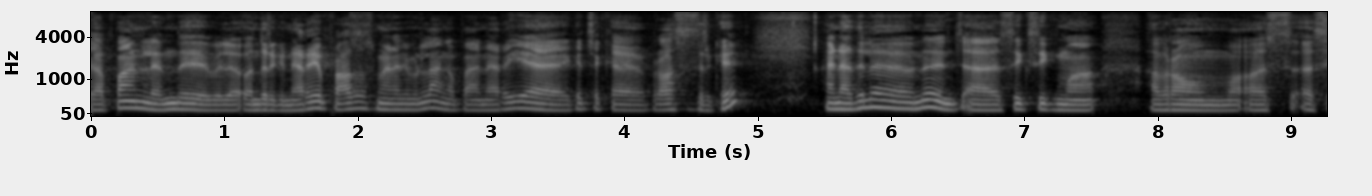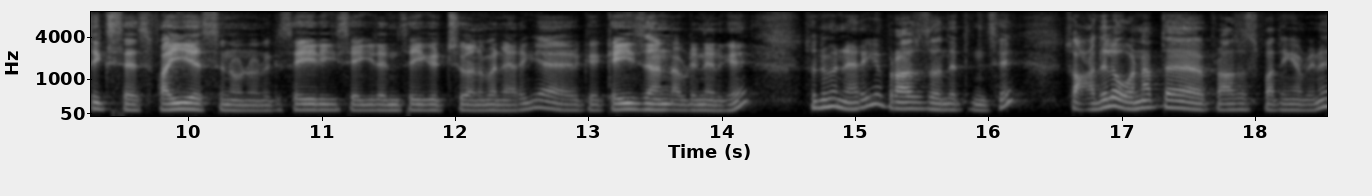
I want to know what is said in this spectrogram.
ஜப்பான்லேருந்து வந்திருக்கு. நிறைய ப்ராசஸ் மேனேஜ்மெண்ட்டில் அங்கே இப்போ நிறைய எக்கச்சக்க ப்ராசஸ் இருக்குது அண்ட் அதில் வந்து சிக்ஸ் சிக்மா அப்புறம் சிக்ஸ் எஸ் ஃபைவ் எஸ்ன்னு ஒன்று இருக்குது செய்தி செய்டன் செய்கச்சு அந்த மாதிரி நிறைய இருக்குது கெய்சான் அப்படின்னு இருக்குது ஸோ இந்த மாதிரி நிறைய ப்ராசஸ் வந்துட்டு இருந்துச்சு. ஸோ அதில் ஒன் ஆஃப் த ப்ராசஸ் பார்த்திங்க அப்படின்னா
